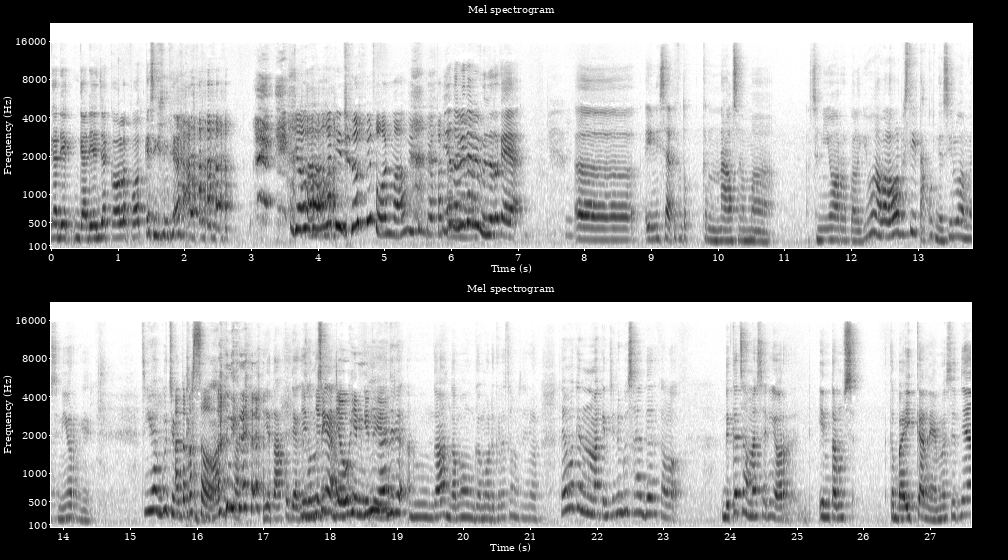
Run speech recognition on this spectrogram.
nggak di- nggak diajak collab podcast gini jauh banget itu mohon maaf itu berapa ya tapi tapi bener kayak eh inisiatif untuk kenal sama senior apalagi oh, awal-awal pasti takut gak sih lu sama senior kayak Iya, gue juga Atau kesel. Iya takut ya. Kesel. jadi ngejauhin gitu iya, ya? jadi aduh enggak, enggak mau enggak mau deket sama senior. Tapi makin makin sini gue sadar kalau deket sama senior in terms kebaikan ya. Maksudnya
